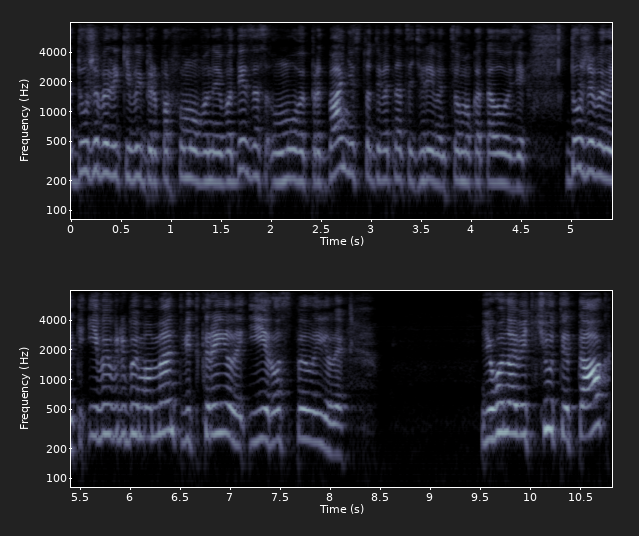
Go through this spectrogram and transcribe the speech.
дуже великий вибір парфумованої води за умови придбання 119 гривень в цьому каталозі. Дуже великий. І ви в будь-який момент відкрили і розпилили. Його навіть чути так.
